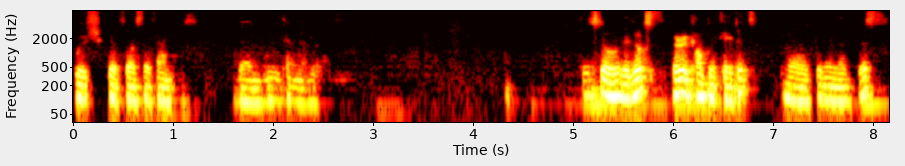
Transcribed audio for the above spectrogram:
which gives us the samples. Then we can analyze. Okay, so it looks very complicated, uh, like this,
